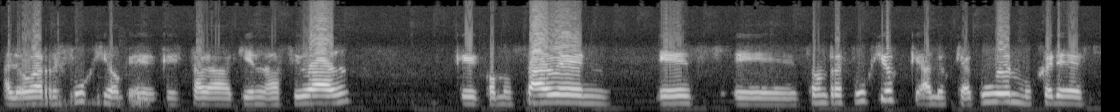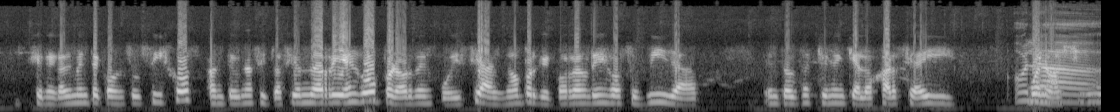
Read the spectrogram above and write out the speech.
al hogar refugio que, que está aquí en la ciudad, que como saben es eh, son refugios que, a los que acuden mujeres generalmente con sus hijos ante una situación de riesgo por orden judicial, ¿no? Porque corren riesgo sus vidas, entonces tienen que alojarse ahí. Hola,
